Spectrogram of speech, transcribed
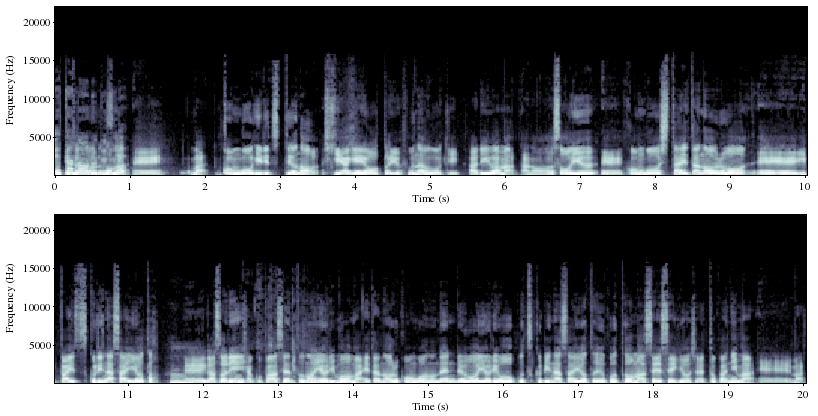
エタノールですね。の、まあえーまあ、混合比率っていうのを引き上げようというふうな動き、あるいは、まあ、あの、そういう、えー、混合したエタノールを、えー、いっぱい作りなさいよと、うん、えー、ガソリン100%のよりも、まあ、エタノール混合の燃料をより多く作りなさいよということを、まあ、生成業者とかに、まあ、えー、まあ、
